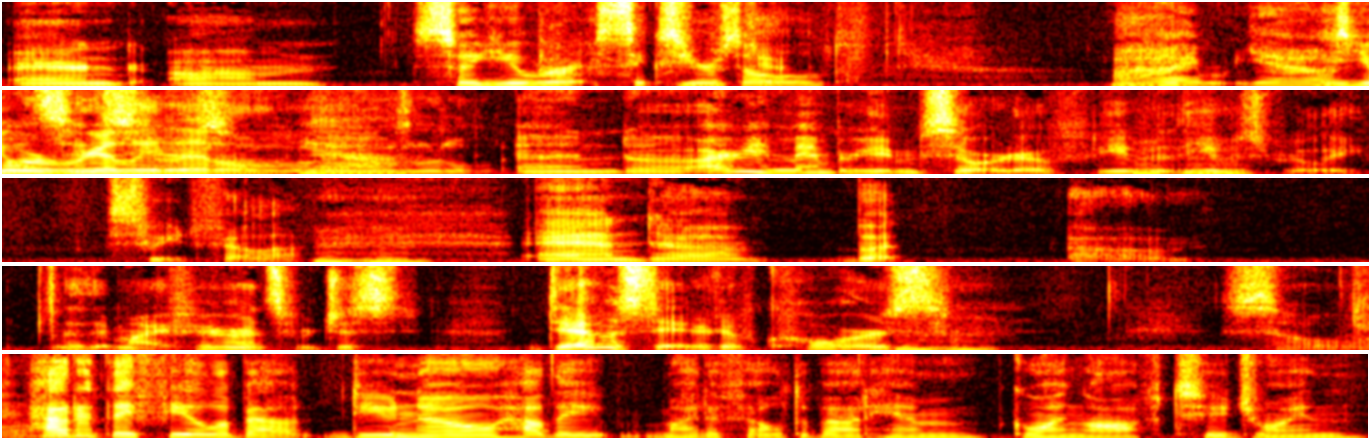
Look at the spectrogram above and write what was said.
and. Um, So you were six years old? I'm yeah. I was Mm-hmm. You were really little, old. yeah. I was little, and uh, I remember him sort of. He was Mm-hmm. he was really sweet fella, and uh, but um, th- my parents were just devastated, of course. Mm-hmm. So uh, How did they feel about? Do you know how they might have felt about him going off to join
